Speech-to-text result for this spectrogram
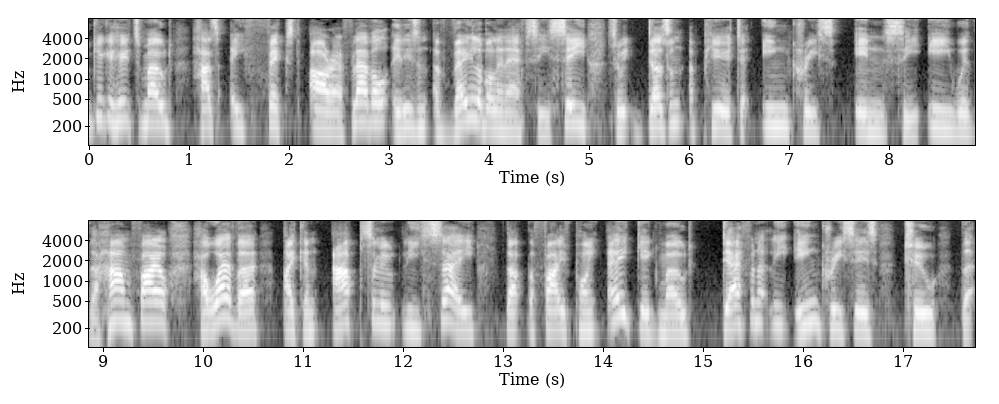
gigahertz mode has a fixed RF level. It isn't available in FCC, so it doesn't appear to increase in CE with the ham file. However, I can absolutely say that the 5.8 gig mode definitely increases to the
